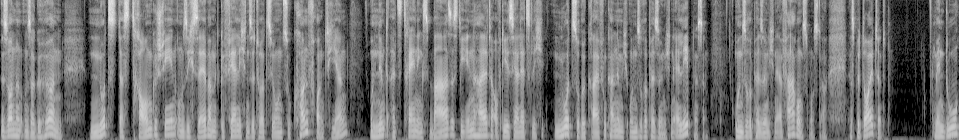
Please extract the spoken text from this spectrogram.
sondern unser Gehirn nutzt das Traumgeschehen, um sich selber mit gefährlichen Situationen zu konfrontieren und nimmt als Trainingsbasis die Inhalte, auf die es ja letztlich nur zurückgreifen kann, nämlich unsere persönlichen Erlebnisse, unsere persönlichen Erfahrungsmuster. Das bedeutet, wenn du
